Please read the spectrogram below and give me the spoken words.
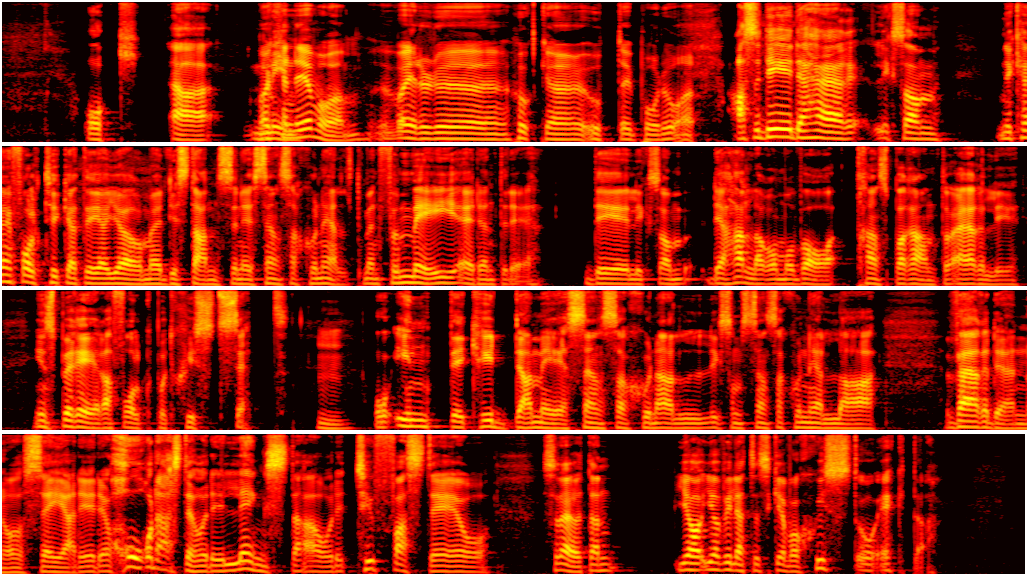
Och uh, vad min... kan det vara? Vad är det du hookar upp dig på då? Alltså det är det här liksom, nu kan ju folk tycka att det jag gör med distansen är sensationellt, men för mig är det inte det. Det, är liksom, det handlar om att vara transparent och ärlig inspirera folk på ett schysst sätt. Mm. Och inte krydda med sensationell, liksom sensationella värden och säga det är det hårdaste och det längsta och det tuffaste och sådär. Utan jag, jag vill att det ska vara schysst och äkta.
